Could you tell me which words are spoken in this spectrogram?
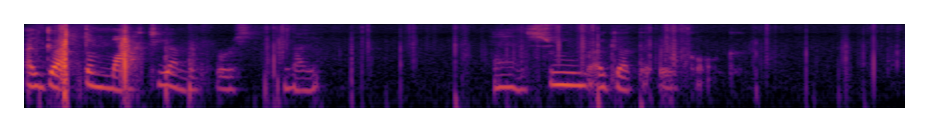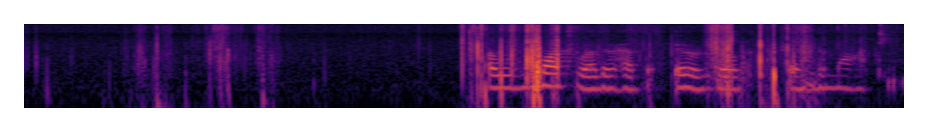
I got the Mati on the first night. And soon I got the Aircock. I would much rather have the Aircock than the Mati.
